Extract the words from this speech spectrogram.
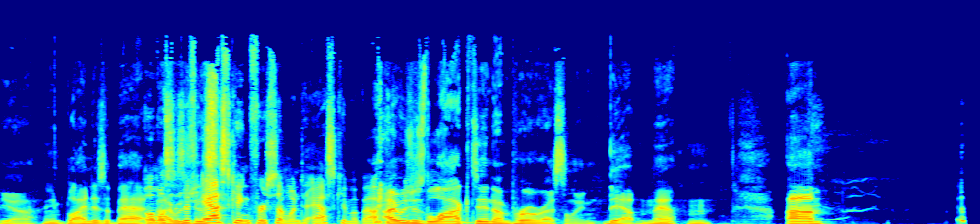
Yeah. I mean, blind as a bat. Almost I as if just- asking for someone to ask him about it. I was just locked in on pro wrestling. Yeah, yeah. mm. Um.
